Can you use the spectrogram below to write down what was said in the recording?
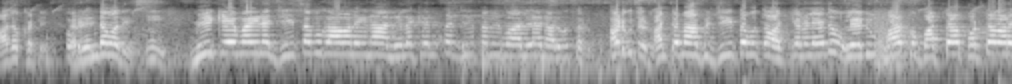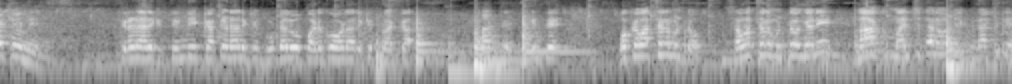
అదొకటి రెండవది మీకేమైనా జీతము కావాలైనా నెలకెంత జీతం ఇవ్వాలి అని అడుగుతాడు. అడుగుతాడు. అంటే మాకు జీతముతో అక్కర లేదు. లేదు. మాకు బట్ట పొట్ట వరకే మేము. తినడానికి తిండి కట్టడానికి గుడ్డలు పడుకోవడానికి ప్రక్క. అంతే ఇంతే. ఒక సంవత్సరం ఉంటాం సంవత్సరం ఉంటాం కానీ మాకు మంచితనం మీకు నచ్చితే.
